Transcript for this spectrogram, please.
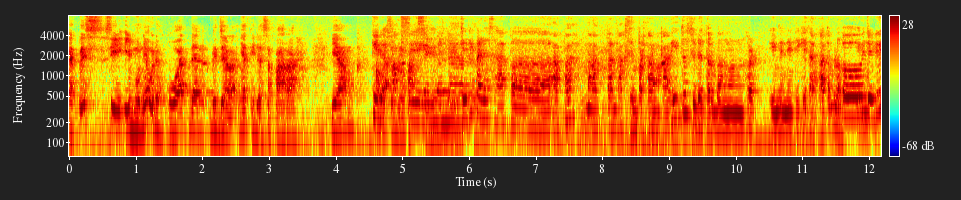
at least si imunnya udah kuat dan gejalanya tidak separah yang Tidak sebelum vaksin, benar. Jadi pada saat eh, apa melakukan vaksin pertama kali itu sudah terbangun herd immunity kita atau belum? Oh, Imun- jadi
